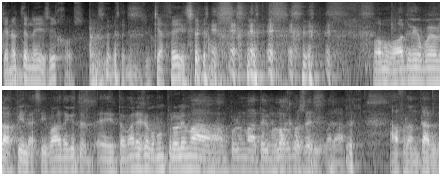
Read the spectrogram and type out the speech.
Que no tenéis hijos. ¿Qué hacéis? vamos, vamos a tener que poner las pilas, sí, vamos a tener que eh, tomar eso como un problema, un problema tecnológico serio para afrontarlo.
